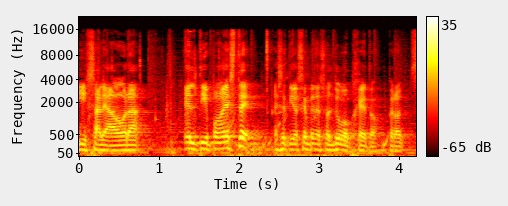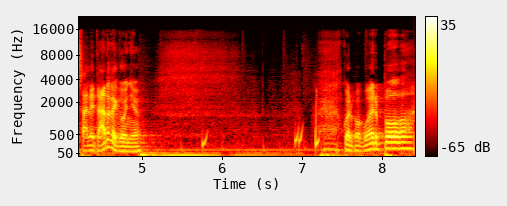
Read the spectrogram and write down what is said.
Y sale ahora el tipo este Ese tío siempre te suelta un objeto Pero sale tarde, coño Cuerpo a cuerpo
